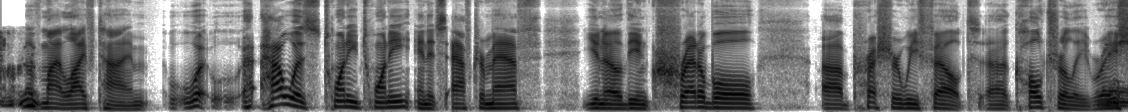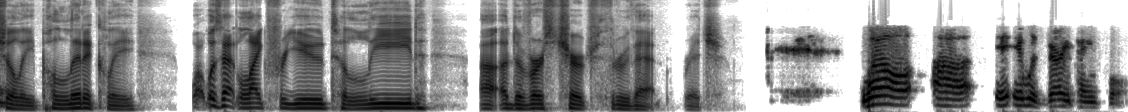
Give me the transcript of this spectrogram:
mm-hmm. of my lifetime what how was 2020 and its aftermath you know the incredible uh, pressure we felt uh, culturally racially politically what was that like for you to lead uh, a diverse church through that, Rich? Well, uh, it, it, was very painful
